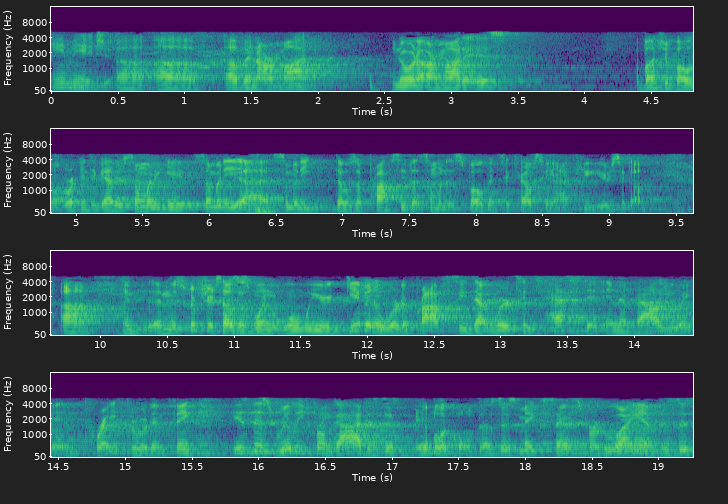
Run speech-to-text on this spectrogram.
image uh, of of an armada. You know what an armada is? Bunch of boats working together. Somebody gave somebody uh, somebody that was a prophecy that someone had spoken to Kelsey and I a few years ago. Um, and, and, the scripture tells us when, when we are given a word of prophecy that we're to test it and evaluate it and pray through it and think, is this really from God? Is this biblical? Does this make sense for who I am? Does this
